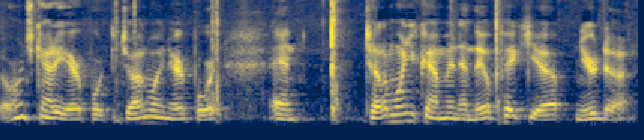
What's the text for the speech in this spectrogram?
Orange County Airport, the John Wayne Airport, and tell them when you're coming, and they'll pick you up, and you're done.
